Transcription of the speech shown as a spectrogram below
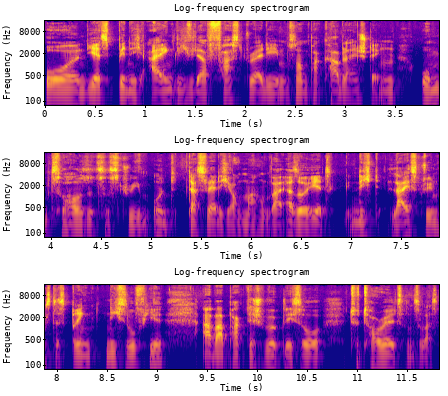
Und jetzt bin ich eigentlich wieder fast ready, muss noch ein paar Kabel einstecken, um zu Hause zu streamen. Und das werde ich auch machen, weil, also jetzt nicht Livestreams, das bringt nicht so viel, aber praktisch wirklich so Tutorials und sowas.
